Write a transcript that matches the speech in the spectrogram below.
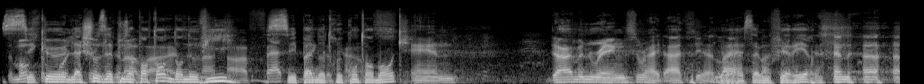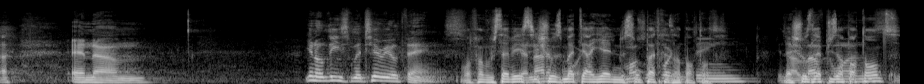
c'est que la chose la plus importante dans nos vies, c'est pas notre compte en banque. Ouais, ça vous fait rire. And, and um, you know these material things. Enfin, vous savez, ces choses matérielles ne sont pas très important importantes. La chose la plus importante,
